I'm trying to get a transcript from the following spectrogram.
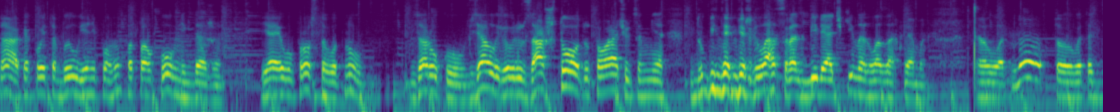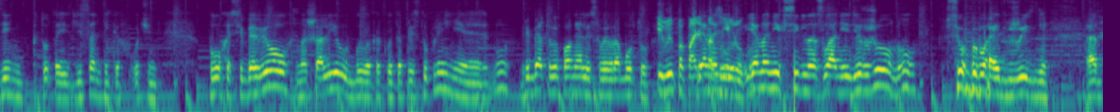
А, какой-то был, я не помню, подполковник даже. Я его просто вот, ну, за руку взял и говорю, за что? Тут поворачивается мне дубиной меж глаз, разбили очки на глазах прямо. Вот. Но то в этот день кто-то из десантников очень плохо себя вел, нашалил, было какое-то преступление. Ну, ребята выполняли свою работу. И вы попали Я под на, злую них, руку. я на них сильно зла не держу, ну, все бывает в жизни. От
